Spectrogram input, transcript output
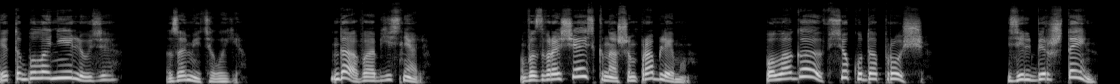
Это была не иллюзия, заметила я. Да, вы объясняли. Возвращаясь к нашим проблемам, полагаю, все куда проще. Зильберштейн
